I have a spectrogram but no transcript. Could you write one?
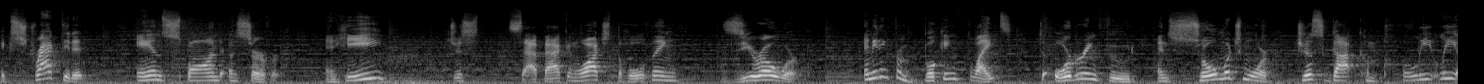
extracted it, and spawned a server. And he just sat back and watched the whole thing. Zero work. Anything from booking flights to ordering food and so much more just got completely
